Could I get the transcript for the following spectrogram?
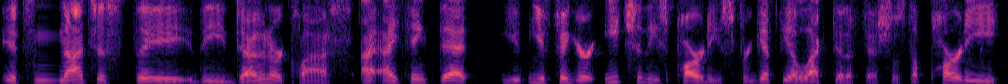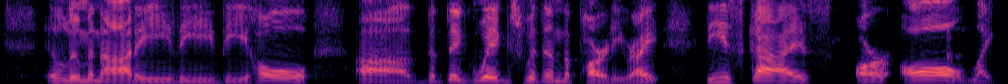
it's not just the the donor class. I, I think that you, you figure each of these parties, forget the elected officials, the party Illuminati, the the whole uh the big wigs within the party, right? These guys are all like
